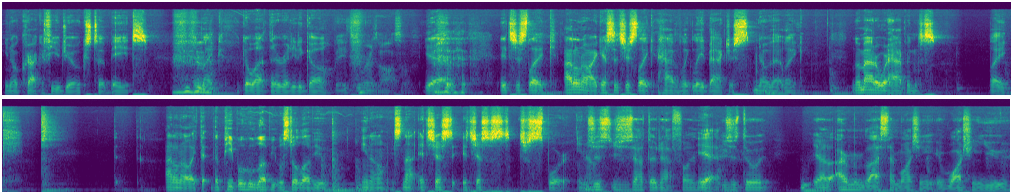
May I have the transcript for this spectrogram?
you know crack a few jokes to Bates and like go out there ready to go. Bates humor is awesome. Yeah. it's just like I don't know, I guess it's just like have like laid back, just know that like no matter what happens, like I don't know, like the, the people who love you will still love you. You know, it's not it's just it's just just sport, you know. just you just out there to have fun. Yeah. You just do it. Yeah, I remember last time watching watching you.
